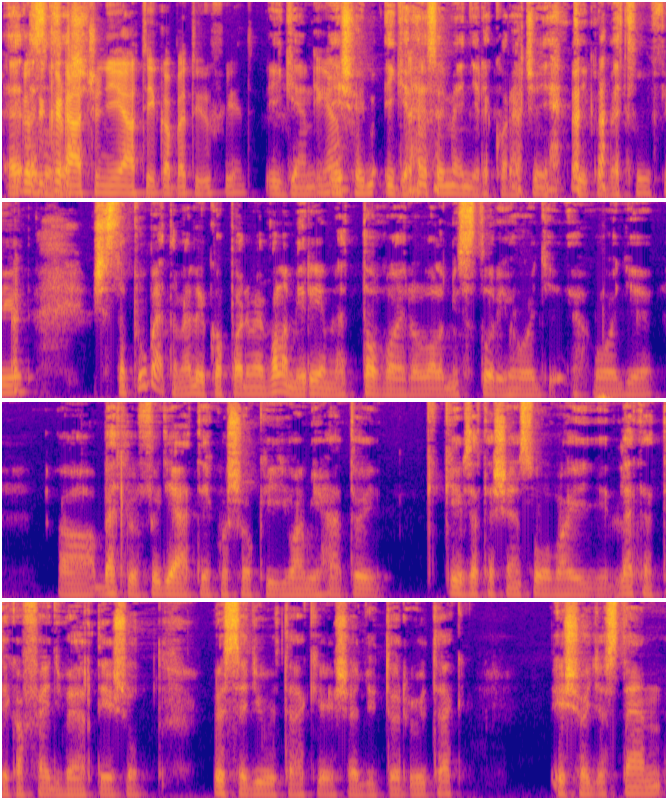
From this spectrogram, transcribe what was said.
Ez, ez a karácsonyi játék a Battlefield. Igen, igen, és hogy igen, ez, hogy mennyire karácsonyi játék a Battlefield. és aztán próbáltam előkaparni, mert valami rém lett tavalyról valami sztori, hogy, hogy a Battlefield játékosok így valami, hát hogy képzetesen szólva így letették a fegyvert, és ott összegyűltek, és együtt örültek, és hogy aztán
